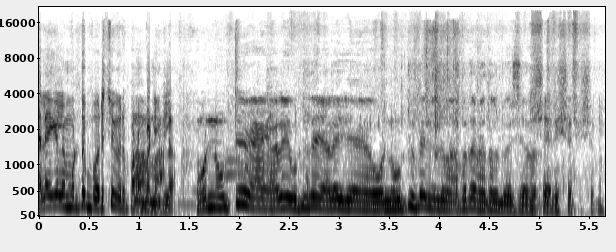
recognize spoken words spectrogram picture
இலைகளை மட்டும் பொறிச்சு விற்பனை பண்ணிக்கலாம். ஒன்று விட்டு இலையை விட்டு தான் இலைக்கு ஒன்று விட்டு தான் கிள்ளுவோம். அப்போ தான் வெத்தலை பெருசாக வரும். சரி சரி சரி.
